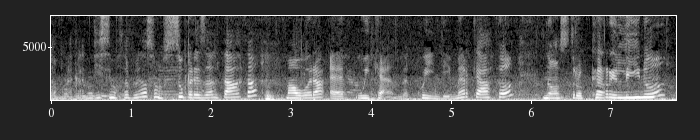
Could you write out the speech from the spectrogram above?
una grandissima sorpresa, sono super esaltata, ma ora è weekend, quindi mercato, nostro carrellino,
